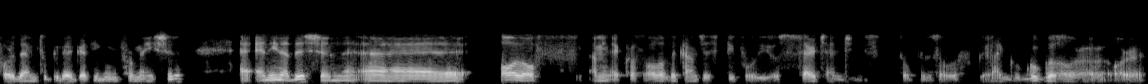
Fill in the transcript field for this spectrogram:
for them to be getting information. And in addition, uh, all of, I mean, across all of the countries, people use search engines. So, so like Google or, or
